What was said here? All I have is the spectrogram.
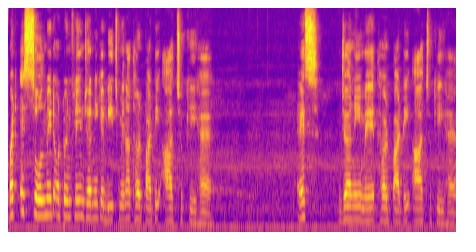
बट इस सोलमेट और ट्विन फ्लेम जर्नी के बीच में ना थर्ड पार्टी आ चुकी है। इस जर्नी में थर्ड पार्टी आ चुकी है।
